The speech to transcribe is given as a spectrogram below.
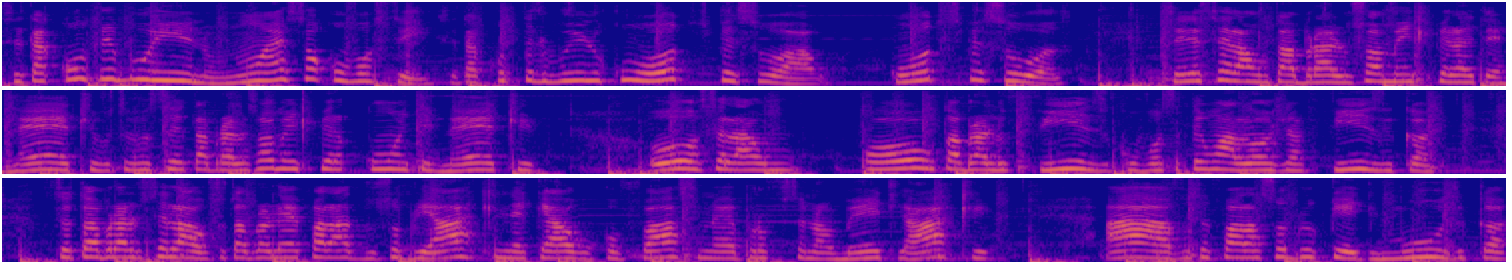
você está contribuindo, não é só com você, você está contribuindo com outros pessoal, com outras pessoas. Seja, sei lá, um trabalho somente pela internet, você, você trabalha somente pela, com a internet, ou sei lá, um, ou um trabalho físico, você tem uma loja física. Seu trabalho, sei lá, o seu trabalho é falado sobre arte, né? Que é algo que eu faço, né? Profissionalmente, arte. Ah, você fala sobre o que? De música.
